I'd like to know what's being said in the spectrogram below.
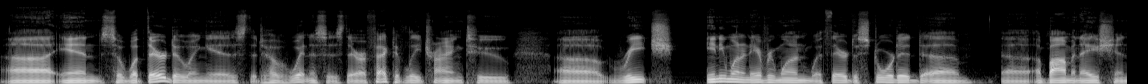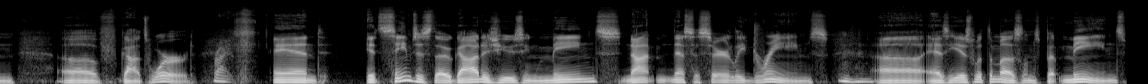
uh, and so what they're doing is the Jehovah Witnesses. They're effectively trying to uh, reach anyone and everyone with their distorted uh, uh, abomination of God's word. Right. And it seems as though God is using means, not necessarily dreams, uh, as He is with the Muslims, but means,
